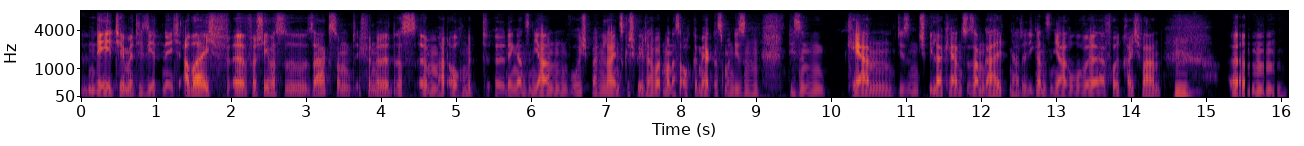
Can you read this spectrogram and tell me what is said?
Nee, thematisiert nicht. Aber ich äh, verstehe, was du sagst und ich finde, das ähm, hat auch mit äh, den ganzen Jahren, wo ich bei den Lions gespielt habe, hat man das auch gemerkt, dass man diesen, diesen Kern, diesen Spielerkern zusammengehalten hatte, die ganzen Jahre, wo wir erfolgreich waren. Mhm. Ähm,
